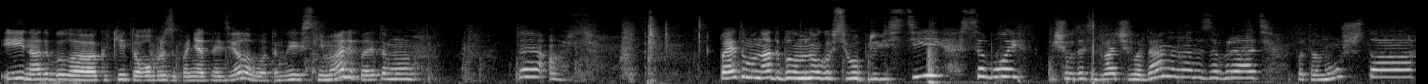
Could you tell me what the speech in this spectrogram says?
И надо было какие-то образы, понятное дело, вот, и мы их снимали, поэтому... Да, Поэтому надо было много всего привезти с собой. Еще вот эти два чемодана надо забрать, потому что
